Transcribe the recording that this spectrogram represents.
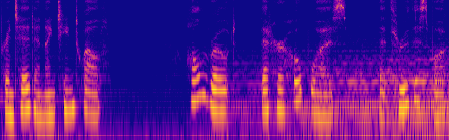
printed in 1912. Hall wrote that her hope was that through this book,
